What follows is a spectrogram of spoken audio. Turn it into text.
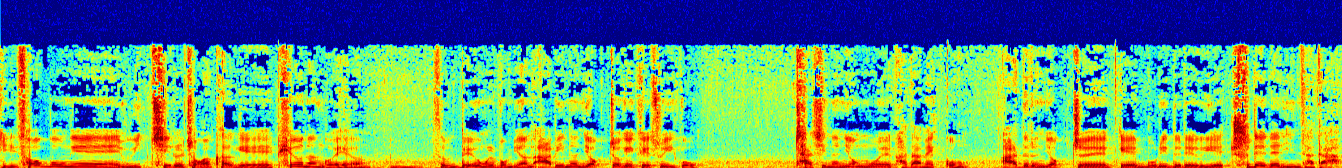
이 서궁의 위치를 정확하게 표현한 거예요. 그래서 내용을 보면 아비는 역적의 괴수이고 자신은 영모에 가담했고 아들은 역적의 무리들에 의해 추대된 인사다.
